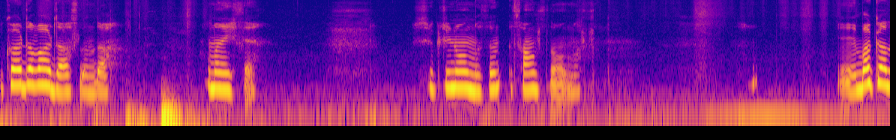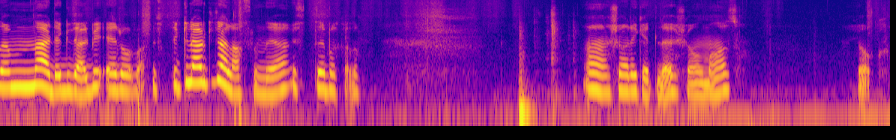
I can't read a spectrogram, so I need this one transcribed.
Yukarıda vardı aslında. Ama neyse. Screen olmasın, sanslı olmasın. Ee, bakalım nerede güzel bir error var. Üsttekiler güzel aslında ya. Üste bakalım. Ha şu hareketli, şu olmaz. Yok.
